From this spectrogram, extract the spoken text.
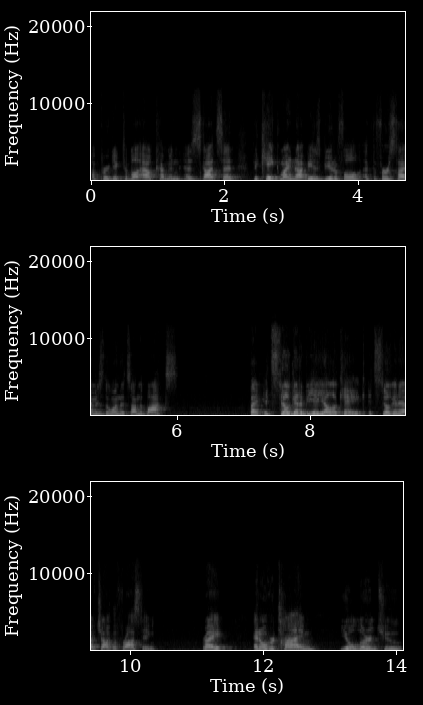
a predictable outcome. And as Scott said, the cake might not be as beautiful at the first time as the one that's on the box, but it's still going to be a yellow cake. It's still going to have chocolate frosting, right? And over time, you'll learn to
